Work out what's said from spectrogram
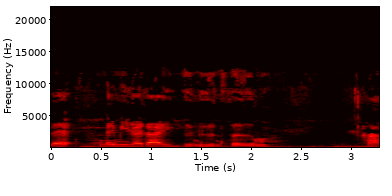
และไม่มีรายได้อื่น ๆเสริมค่ะ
